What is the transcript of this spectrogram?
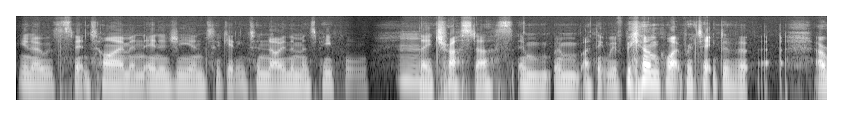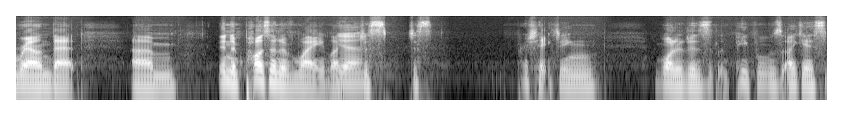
You know, we've spent time and energy into getting to know them as people. Mm. They trust us, and, and I think we've become quite protective uh, around that um, in a positive way. Like Yeah. just just protecting what it is people's, I guess,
